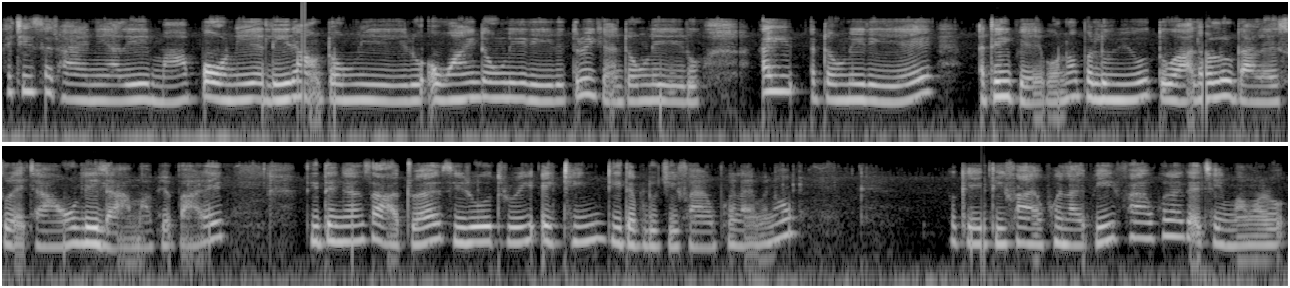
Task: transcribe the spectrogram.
အဲချိတ်ဆက်ထားတဲ့နေရာလေးမှာပေါ်နေတဲ့၄တောင်အတုံးလေးတွေတို့အဝိုင်းတုံးလေးတွေတို့သရိကန်တုံးလေးတွေတို့အဲ့အတုံးလေးတွေရဲ့အတိတ်ပဲပေါ့နော်ဘယ်လိုမျိုးသူကအလုပ်လုပ်တာလဲဆိုတဲ့အကြောင်းကိုလေ့လာမှာဖြစ်ပါတယ် ဒီသင်ခန်းစာအတွက် 0318 DWG file ကိုဖွင့်လိုက်မယ်နော် okay ဒီ file ကိုဖွင့်လိုက်ပြီ file ဖွင့်လိုက်တဲ့အချိန်မှာမတို့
